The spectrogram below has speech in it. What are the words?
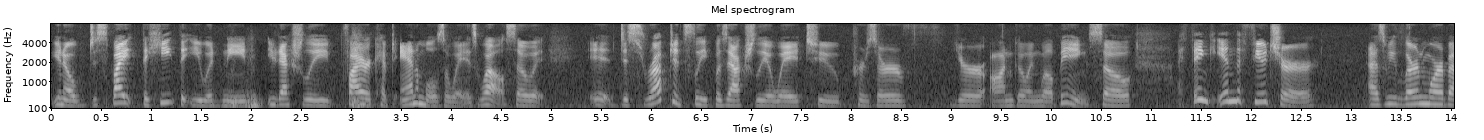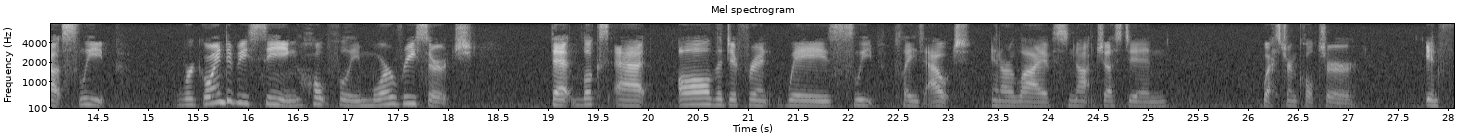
you know, despite the heat that you would need, you'd actually fire kept animals away as well. So it, it disrupted sleep was actually a way to preserve your ongoing well-being. So I think in the future as we learn more about sleep, we're going to be seeing hopefully more research that looks at all the different ways sleep plays out in our lives, not just in Western culture, in f-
